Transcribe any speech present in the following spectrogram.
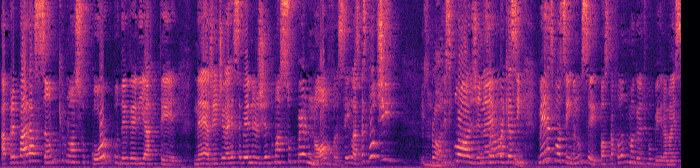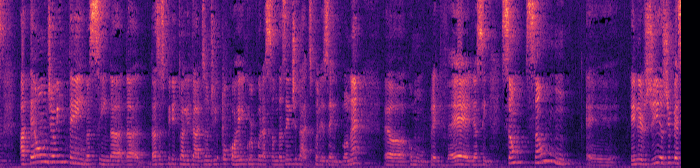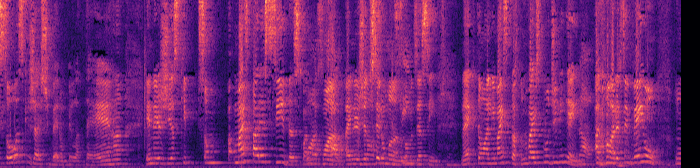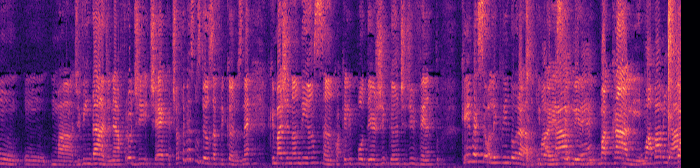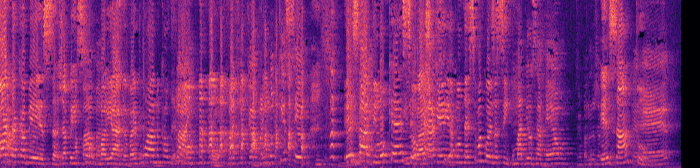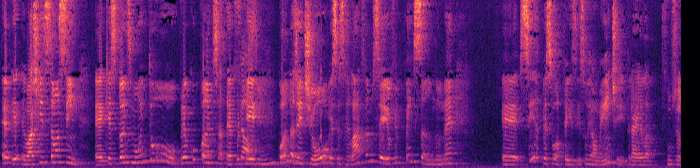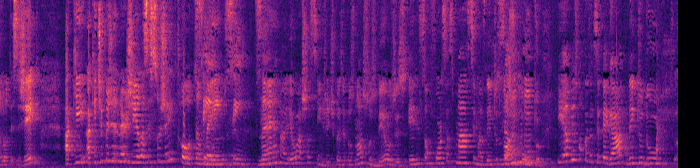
a preparação que o nosso corpo deveria ter, né? A gente vai receber energia de uma supernova, sei lá, vai explodir. Explode. Explode, né? Exato. Porque assim, mesmo assim, eu não sei, posso estar falando uma grande bobeira, mas até onde eu entendo, assim, da, da das espiritualidades, onde ocorre a incorporação das entidades, por exemplo, né? Uh, como preto velho, assim, são, são é, energias de pessoas que já estiveram pela Terra, energias que são mais parecidas com a, com a, a energia Nossa, do ser humano, sim. vamos dizer assim, sim. né? Que estão ali mais próximos. Não vai explodir ninguém. Não. Agora, se vem um, um, um, uma divindade, né? Afrodite, Hecate, até mesmo os deuses africanos, né? Fico imaginando Yansan com aquele poder gigante de vento quem vai ser o alecrim dourado que uma vai receber né? uma cali? Uma babiaga. Corta a cabeça. Já pensou? Baiaga vai voar no caldeirão. Vai. vai ficar, vai enlouquecer. Exato, enlouquece. enlouquece. Eu acho que acontece uma coisa assim. Uma deusa réu. Exato. É. é. é. Eu acho que são assim. É, questões muito preocupantes até, porque quando a gente ouve esses relatos, eu não sei, eu fico pensando, né? É, se a pessoa fez isso realmente e para ela funcionou desse jeito, a que, a que tipo de energia ela se sujeitou também. Sim, sim. Né? Ah, eu acho assim, gente, por exemplo, os nossos deuses, eles são forças máximas dentro do são. nosso culto. E é a mesma coisa que você pegar dentro do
